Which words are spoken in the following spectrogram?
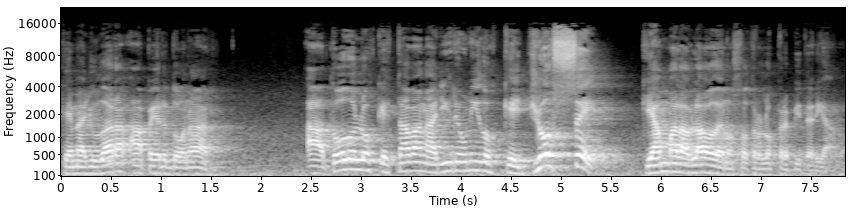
que me ayudara a perdonar a todos los que estaban allí reunidos, que yo sé que han mal hablado de nosotros los presbiterianos.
